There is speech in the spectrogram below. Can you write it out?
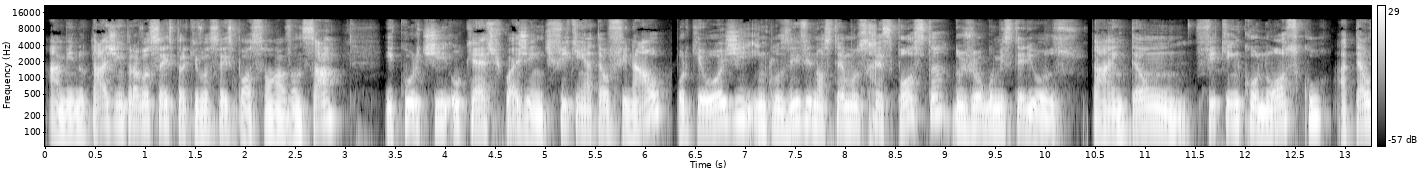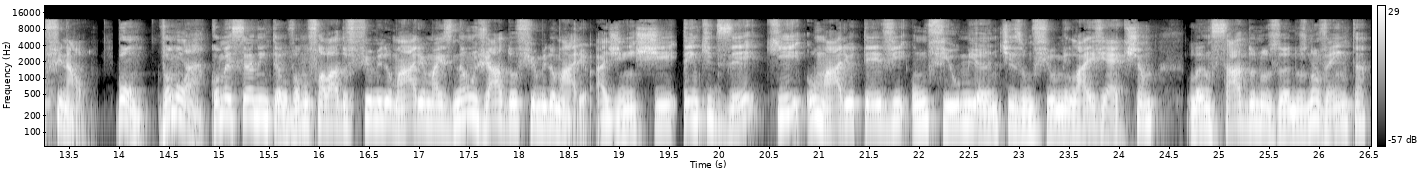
a minutagem para vocês para que vocês possam avançar e curtir o cast com a gente. Fiquem até o final, porque hoje, inclusive, nós temos resposta do jogo misterioso, tá? Então, fiquem conosco até o final. Bom, vamos lá. Começando então, vamos falar do filme do Mario, mas não já do filme do Mario. A gente tem que dizer que o Mario teve um filme antes, um filme live action lançado nos anos 90,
